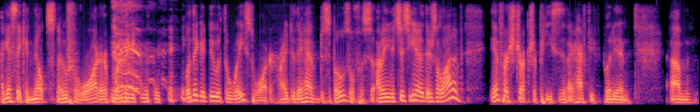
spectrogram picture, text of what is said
i guess they can melt snow for water what are they going to do with the wastewater right do they have disposal facilities i mean it's just you know there's a lot of infrastructure pieces that have to be put in um,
